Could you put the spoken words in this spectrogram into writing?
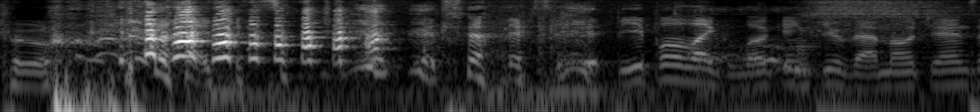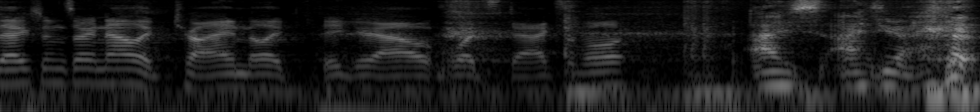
poo so there's people like looking through Venmo transactions right now like trying to like figure out what's taxable I, I do.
